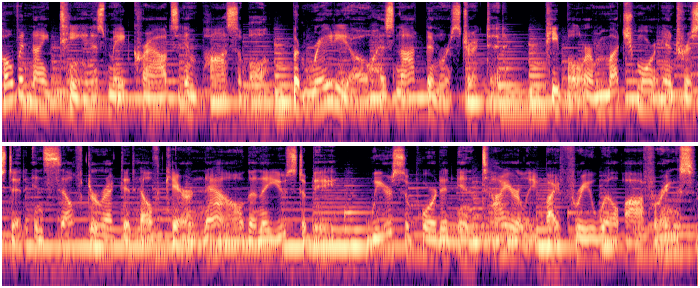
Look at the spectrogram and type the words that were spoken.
COVID 19 has made crowds impossible, but radio has not been restricted. People are much more interested in self directed healthcare now than they used to be. We are supported entirely by free will offerings.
